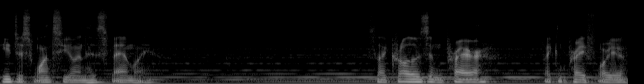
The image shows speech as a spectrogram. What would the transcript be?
He just wants you in His family. So I close in prayer. If I can pray for you.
